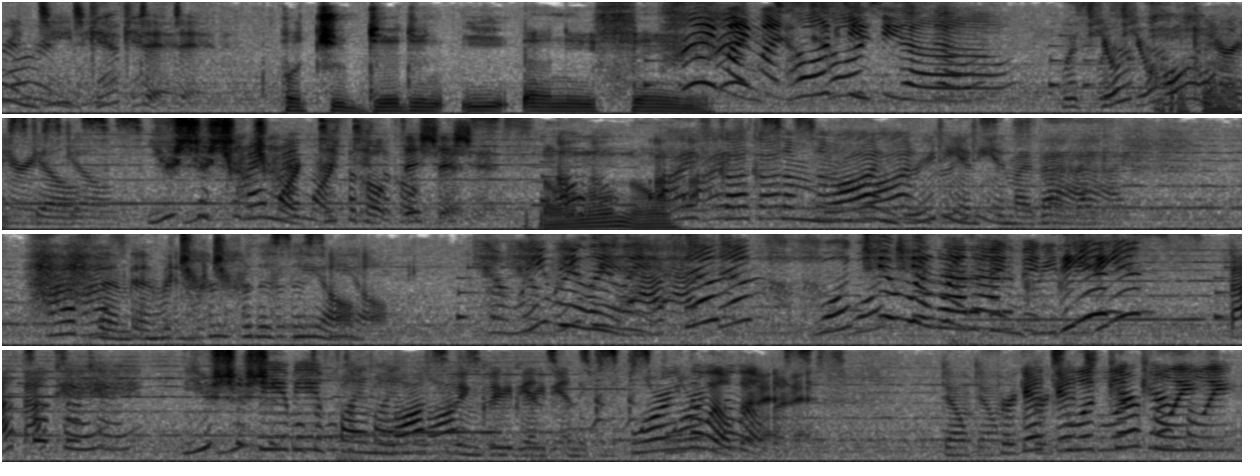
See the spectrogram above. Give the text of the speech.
Are indeed gifted. But you didn't eat anything. I told you so. With your culinary skills, you should try more difficult dishes. No, no, no. Oh, I've got some raw ingredients in my bag. Have them in return for this meal. Can we really have them? Won't you run out of ingredients? That's okay. You should be able to find lots of ingredients when exploring the wilderness. Don't forget to look carefully.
